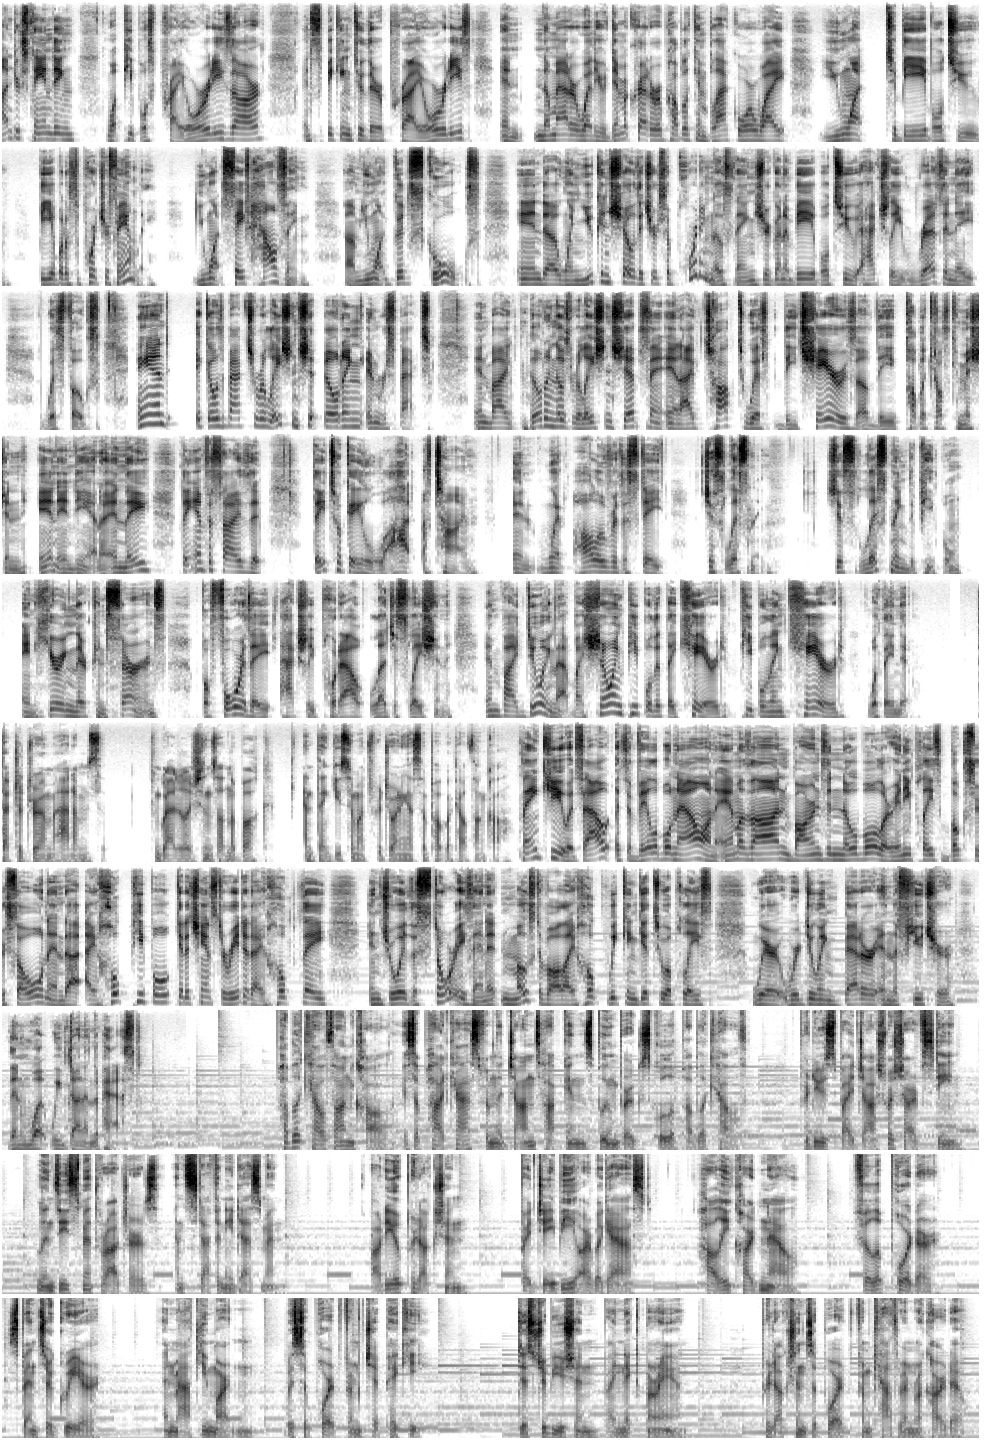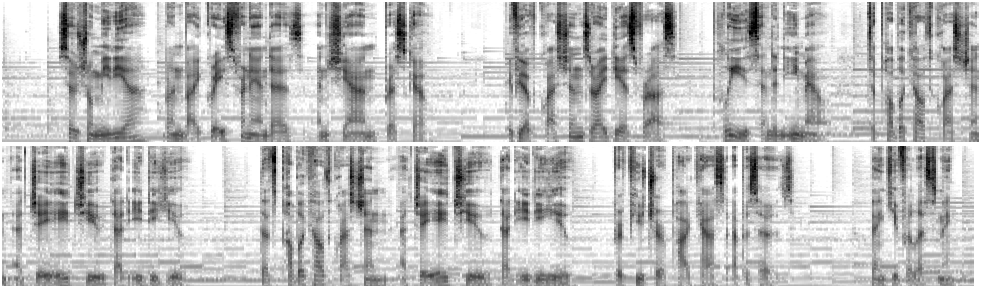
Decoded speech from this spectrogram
understanding what people's priorities are and speaking to their priorities. And no matter whether you're Democrat or Republican, black or white, you want to be able to be able to support your family. You want safe housing. Um, you want good schools. And uh, when you can show that you're supporting those things, you're going to be able to actually resonate with folks. And it goes back to relationship building and respect. And by building those relationships, and, and, I've talked with the chairs of the Public Health Commission in Indiana, and they they emphasize that they took a lot of time and went all over the state just listening, just listening to people and hearing their concerns before they actually put out legislation. And by doing that, by showing people that they cared, people then cared what they knew. Dr. Jerome Adams, Congratulations on the book. And thank you so much for joining us in Public Health on Call. Thank you. It's out. It's available now on Amazon, Barnes and Noble, or any place books are sold. And uh, I hope people get a chance to read it. I hope they enjoy the stories in it. And most of all, I hope we can get to a place where we're doing better in the future than what we've done in the past. Public Health on Call is a podcast from the Johns Hopkins Bloomberg School of Public Health, produced by Joshua Sharfstein Lindsay Smith Rogers, and Stephanie Desmond. Audio production by JB Arbogast, Holly Cardinale, Philip Porter, Spencer Greer, and Matthew Martin, with support from Chip Hickey. Distribution by Nick Moran. Production support from Catherine Ricardo. Social media run by Grace Fernandez and Shian Briscoe. If you have questions or ideas for us, please send an email to publichealthquestion at jhu.edu. That's publichealthquestion at jhu.edu for future podcast episodes. Thank you for listening.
